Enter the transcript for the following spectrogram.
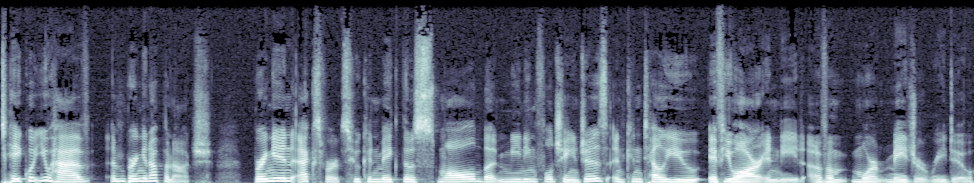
take what you have and bring it up a notch. Bring in experts who can make those small but meaningful changes and can tell you if you are in need of a more major redo.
